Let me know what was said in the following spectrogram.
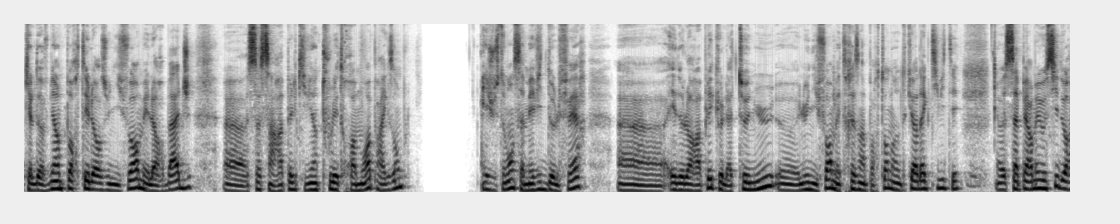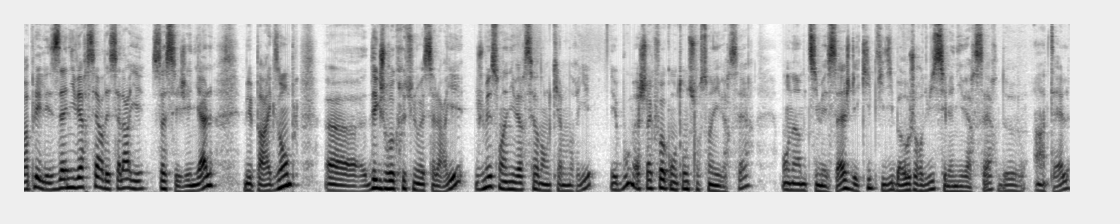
qu'elles doivent bien porter leurs uniformes et leurs badges. ça, c'est un rappel qui vient tous les trois mois, par exemple. Et justement, ça m'évite de le faire euh, et de leur rappeler que la tenue, euh, l'uniforme est très important dans notre cœur d'activité. Euh, ça permet aussi de rappeler les anniversaires des salariés. Ça, c'est génial. Mais par exemple, dès que je recrute une nouvelle salariée, je mets son anniversaire dans le calendrier et boum, à chaque fois qu'on tombe sur son anniversaire, on a un petit message d'équipe qui dit bah aujourd'hui c'est l'anniversaire de tel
